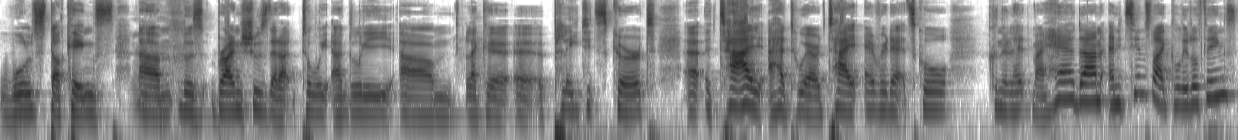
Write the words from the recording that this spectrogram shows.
wool stockings, um, those brown shoes that are totally ugly, um, like a, a, plated skirt, uh, a tie. I had to wear a tie every day at school couldn't let my hair down and it seems like little things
